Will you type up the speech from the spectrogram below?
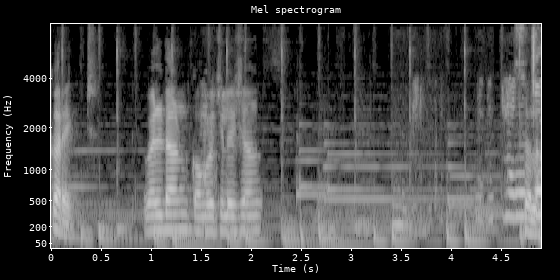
correct well done congratulation चला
